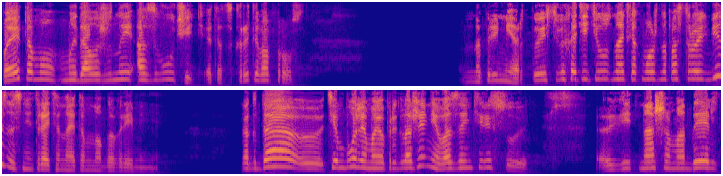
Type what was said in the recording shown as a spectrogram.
Поэтому мы должны озвучить этот скрытый вопрос. Например, то есть вы хотите узнать, как можно построить бизнес, не тратя на это много времени? Тогда, э, тем более, мое предложение вас заинтересует. Ведь наша модель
